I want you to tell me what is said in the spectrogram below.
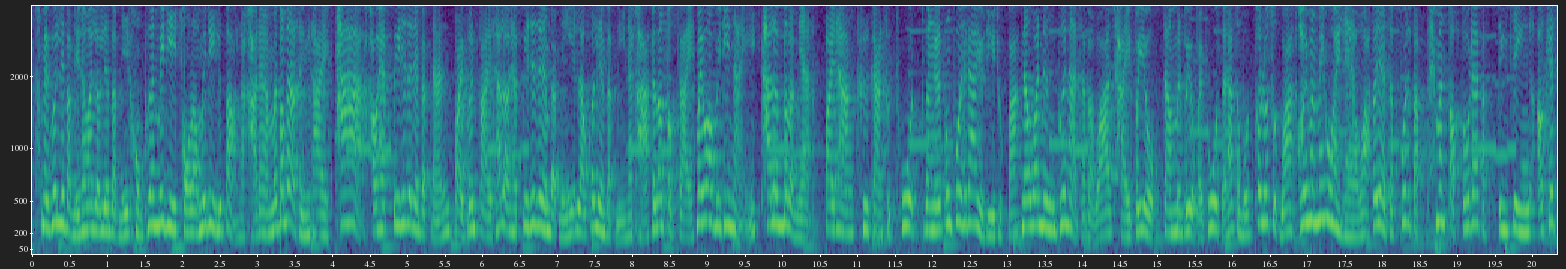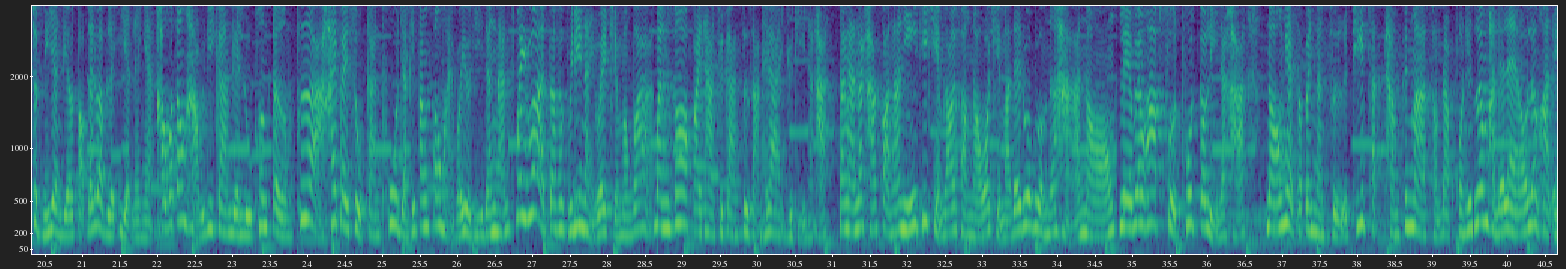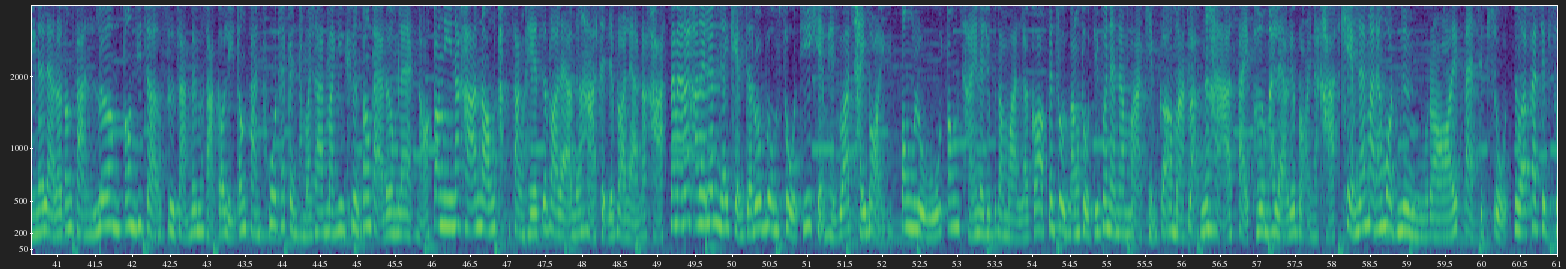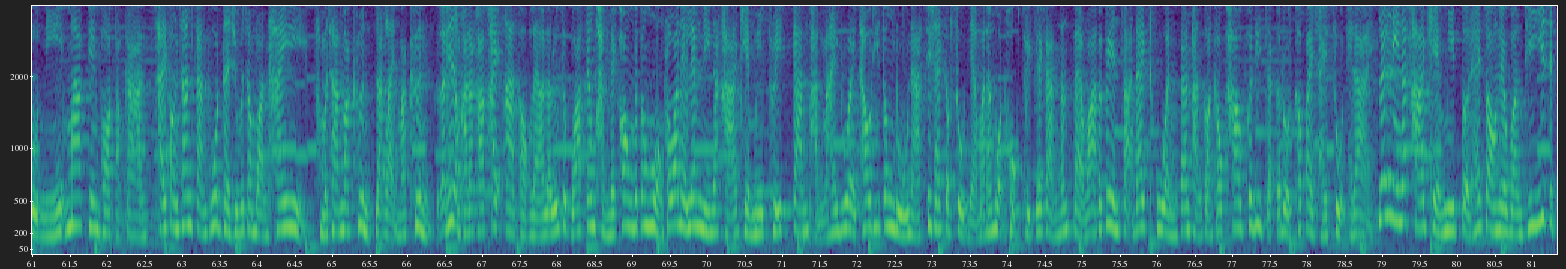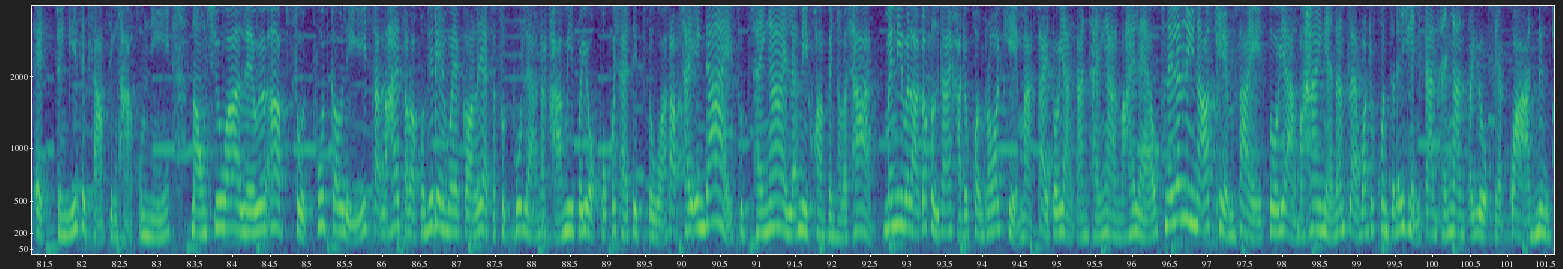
ทำไมเพื่อนเรียนแบบนี้ทำไมเราเรียนแบบนี้ของเพื่อนไม่ดีของเราไม่ดีหรือเปล่านะคะดังนั้นไม่ต้องไปตัดสินใครถ้าเขา happy ที่จะเรียนแบบนั้นปล่อยเพื่อนไปถ้าเรา happy ที่จะเรียนแบบนี้เราก็เรียนแบบนี้นะคะไม่ต้องตกใจไม่ไม่ว่าวิธีไหน ถ้าเริ่มต้นแบบเนี้ยปลายทางคือการฝึกพูดดังนั้นต้องพูดให้ได้อยู่ดีถูกปะณวันหนึ่งเพื่อนอาจจะแบบว่าใช้ประโยคจำเป็นประโยคไปพูดแต่ถ้าสมมติเพื่อนรู้สึกว่าเฮ้ยมันไม่ไหวแล้วอะเราอยากจะพูดแบบให้มันตอบโต้ได้แบบจริงๆ เอาแค่จุดนี้อย่างเดียวตอบได้แบบละเอียดอะไรเงี้ยเขาก็ต้องหาวิธีการเรียนรู้เพิ่มเติม เพื่อให้ไปสู่การพูดอย่างที่ตั้งเป้าหมายไว้อยู่ดี ดังนั้น ไม่ว่าจะฝึกวิธีไหนเว้ยเข็มมองว่ามันก็ปลายทางคือการสื่อสารให้ได้อยู่ดีนะคะ ดังนั้นนะคะ ก่อนหน้านี้ที่เข็มเล่าให้ฟังเนาะว่าเข็มมาได้รวบรวมเนื้อหาน้อง Level Up สูตรพูดเกาหลีนะคะ น้องเนี่ยจะเป็นหนังสือที่จัดทำขึ้นมาสำหรับคนที่เริ่มอ่านได้แล้ว เริ่มอ่านเองได้แล้วแล้วต้องการเริ่มต้นที่จะสื่อสารเป็นภาษาเกาหลีต้องการพูดให้เป็นธรรมชาติมากยิ่งขึ้นตั้งแต่เริ่มแรกเนาะตอนนี้นะคะ น้องสั่ง test เรียบร้อยแล้วเนื้อหาเสร็จเรียบร้อยแล้วนะคะดังนั้นนะคะในเล่มนี้เข็มจะรวบรวมสูตรที่เข็มเห็นว่าใช้บ่อย ต้องรู้ต้องใช้ในชีวิตประจำวัน แล้วก็เป็นสูตรบางสูตรที่เพื่อนแนะนำมาเข็มก็เอามาปรับเนื้อหาใส่เพิ่มให้แล้วเรียบร้อยนะคะ เข็มได้มาทั้งหมด 180 สูตร 180 สูตรนี้มากเพียงพอต่อการใช้ฟังก์ชันการพูดในชีวิตประจำวันให้ธรรมชาติมากขึ้น หลากหลายมากขึ้น และที่สำคัญนะคะใครอ่านออกแล้วแล้วรู้สึกว่ายังผันไม่คล่องไม่ต้องห่วง เพราะว่าในเล่มนี้นะคะ เข็มมีทริคการผันมาให้ด้วยเท่าที่ต้องรู้นะ ที่ใช้กับสูตรเนี่ยมาทั้งหมด 6 ทริคด้วยกันนั่นแปลว่านักเรียนจะได้ทวนการผันก่อนคร่าวๆเพื่อที่จะกระโดดเข้าไปใช้สูตรให้ได้ เล่มนี้นะคะ เข็มมีเปิดให้จองในวันที่ 21 ถึง 23 สิงหาคมนี้ น้องชื่อว่า Level Up สูตรพูดเกาหลี จัดมาให้สำหรับคนที่เรียนไวยากรณ์และอยากจะฝึกพูดแล้วนะคะ มีประโยคพกไปใช้ติดตัว ปรับใช้เองได้ ฝึกใช้ง่าย และมีความเป็นธรรมชาติ ไม่มีเวลาก็ฝึกได้ค่ะทุกคนเพราะว่าเข็มใส่ตัวอย่างการใช้งานมาให้แล้ว ในเล่มนี้นะเข็มใส่ตัวอย่างมาให้เนี่ยนั่นแปลว่าทุกคนจะได้เห็นการใช้งานประโยคเนี่ยกว่า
